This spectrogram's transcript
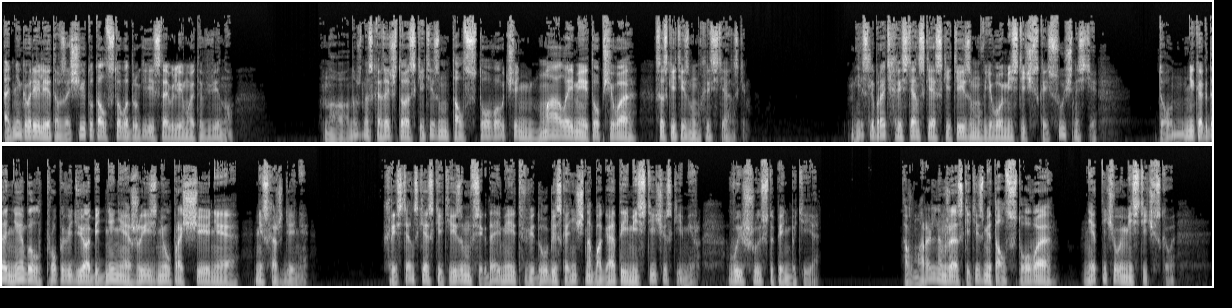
Одни говорили это в защиту Толстого, другие ставили ему это в вину — но нужно сказать, что аскетизм Толстого очень мало имеет общего с аскетизмом христианским. Если брать христианский аскетизм в его мистической сущности, то он никогда не был проповедью обеднения жизни, упрощения, нисхождения. Христианский аскетизм всегда имеет в виду бесконечно богатый мистический мир, высшую ступень бытия. А в моральном же аскетизме Толстого нет ничего мистического,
